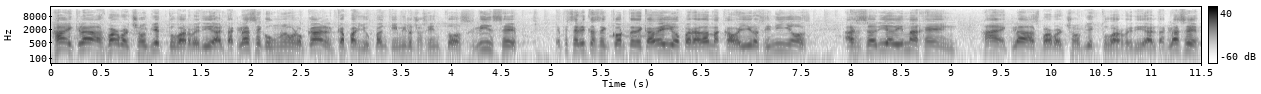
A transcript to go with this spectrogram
High Class Barber Shop tu barbería alta clase con un nuevo local, Capac Yupanqui 1800 Lince. Especialistas en corte de cabello para damas, caballeros y niños. Asesoría de imagen, High Class Barber Shop tu barbería de alta clase,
